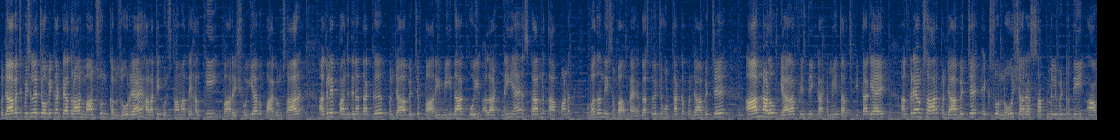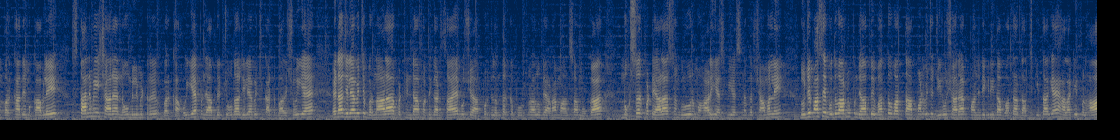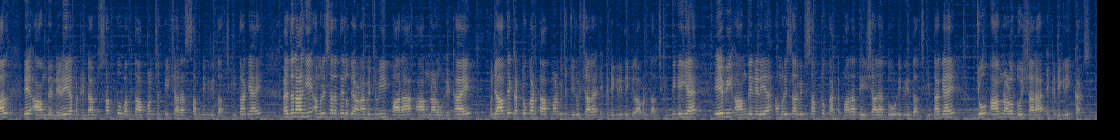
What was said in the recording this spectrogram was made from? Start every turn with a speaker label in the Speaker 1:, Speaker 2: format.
Speaker 1: ਪੰਜਾਬ ਵਿੱਚ ਪਿਛਲੇ 24 ਘੰਟਿਆਂ ਦੌਰਾਨ ਮਾਨਸੂਨ ਕਮਜ਼ੋਰ ਰਿਹਾ ਹੈ। ਹਾਲਾਂਕਿ ਕੁਝ ਥਾਵਾਂ ਤੇ ਹਲਕੀ ਬਾਰਿਸ਼ ਹੋਈ ਹੈ। ਵਿਭਾਗ ਅਨੁਸਾਰ ਅਗਲੇ 5 ਦਿਨਾਂ ਤੱਕ ਪੰਜਾਬ ਵਿੱਚ ਭਾਰੀ ਮੀਂਹ ਦਾ ਕੋਈ ਅਲਰਟ ਨਹੀਂ ਹੈ। ਇਸ ਕਾਰਨ ਤਾਪਮਾਨ ਵਧਣ ਦੀ ਸੰਭਾਵਨਾ ਹੈ। ਅਗਸਤ ਵਿੱਚ ਹੁਣ ਤੱਕ ਪੰਜਾਬ ਵਿੱਚ ਆਮ ਨਾਲੋਂ 11% ਘੱਟ ਮੀਂਹ ਦਰਜ ਕੀਤਾ ਗਿਆ ਹੈ। ਅੰਕੜਿਆਂ ਅਨੁਸਾਰ ਪੰਜਾਬ ਵਿੱਚ 109.7 ਮਿਲੀਮੀਟਰ ਦੀ ਆਮ ਵਰਖਾ ਦੇ ਮੁਕਾਬਲੇ 97.9 ਮਿਲੀਮੀਟਰ ਵਰਖਾ ਹੋਈ ਹੈ। ਪੰਜਾਬ ਦੇ 14 ਜ਼ਿਲ੍ਹਿਆਂ ਵਿੱਚ ਘੱਟ ਬਾਰਿਸ਼ ਹੋਈ ਹੈ। ਇਹਨਾਂ ਜ਼ਿਲ੍ਹਿਆਂ ਵਿੱਚ ਬਰਨਾਲਾ, ਬਠਿੰਡਾ, ਫਤਿਹਗੜ੍ਹ ਸਾਹਿਬ, ਹੁਸ਼ਿਆਰਪੁਰ, ਜਲੰਧਰ, ਕਪੂਰਥਲਾ, ਲੁਧਿਆਣਾ, ਮਾਨਸਾ, ਮੋਗਾ ਮੁਕਸਰ ਪਟਿਆਲਾ, ਸੰਗਰੂਰ, ਮੋਹਾਲੀ ਐਸਬੀਐਸ ਨਗਰ ਸ਼ਾਮਲ ਨੇ। ਦੂਜੇ ਪਾਸੇ ਬੁੱਧਵਾਰ ਨੂੰ ਪੰਜਾਬ ਦੇ ਵੱਧ ਤੋਂ ਵੱਧ ਤਾਪਮਾਨ ਵਿੱਚ 0.5 ਡਿਗਰੀ ਦਾ ਵਾਧਾ ਦਰਜ ਕੀਤਾ ਗਿਆ ਹੈ। ਹਾਲਾਂਕਿ ਫਿਲਹਾਲ ਇਹ ਆਮ ਦੇ ਨੇੜੇ ਹੈ। ਬਠਿੰਡਾ ਵਿੱਚ ਸਭ ਤੋਂ ਵੱਧ ਤਾਪਮਾਨ 36.7 ਡਿਗਰੀ ਦਰਜ ਕੀਤਾ ਗਿਆ ਹੈ। ਇਸ ਦੇ ਨਾਲ ਹੀ ਅੰਮ੍ਰਿਤਸਰ ਅਤੇ ਲੁਧਿਆਣਾ ਵਿੱਚ ਵੀ ਪਾਰਾ ਆਮ ਨਾਲੋਂ ਹੇਠਾਂ ਹੈ। ਪੰਜਾਬ ਦੇ ਘੱਟੋ ਘੱਟ ਤਾਪਮਾਨ ਵਿੱਚ 0.1 ਡਿਗਰੀ ਦੀ ਗਿਰਾਵਟ ਦਰਜ ਕੀਤੀ ਗਈ ਹੈ। ਇਹ ਵੀ ਆਮ ਦੇ ਨੇੜੇ ਹੈ। ਅੰਮ੍ਰਿਤਸਰ ਵਿੱਚ ਸਭ ਤੋਂ ਘੱਟ ਪਾਰਾ 23.2 ਡਿਗਰੀ ਦਰਜ ਕੀਤਾ ਗਿਆ ਹੈ, ਜੋ ਆਮ ਨਾਲੋਂ 2.1 ਡਿਗਰੀ ਘੱਟ ਸੀ।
